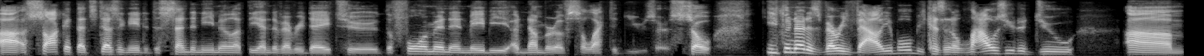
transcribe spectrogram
uh, a socket that's designated to send an email at the end of every day to the foreman and maybe a number of selected users. So Ethernet is very valuable because it allows you to do um,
